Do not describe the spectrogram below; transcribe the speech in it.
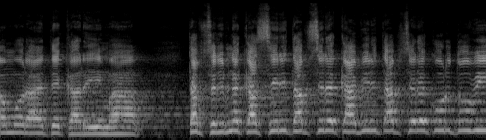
নম্বর আয়তে কারিমা তাপসির ইবনে কাসিরি তাপসিরে কাবির তাপসিরে কুরতুবি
